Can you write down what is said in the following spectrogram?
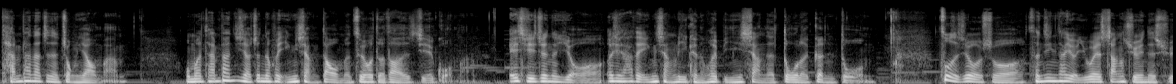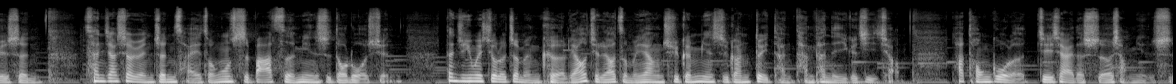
谈判它真的重要吗？我们谈判技巧真的会影响到我们最后得到的结果吗？诶，其实真的有哦，而且它的影响力可能会比你想的多了更多。作者就有说，曾经他有一位商学院的学生参加校园征才，总共十八次面试都落选，但就因为修了这门课，了解了要怎么样去跟面试官对谈谈判的一个技巧。他通过了接下来的十二场面试，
